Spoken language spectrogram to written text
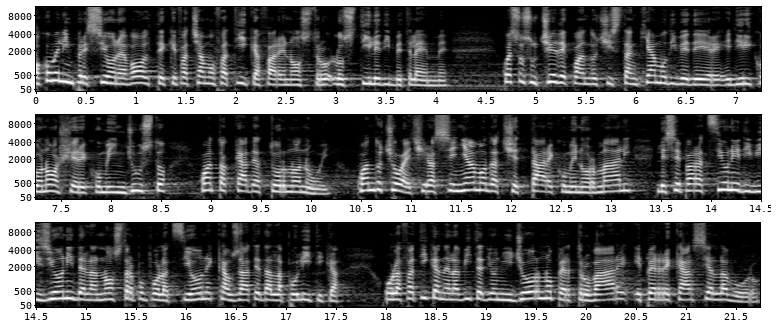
Ho come l'impressione a volte che facciamo fatica a fare nostro lo stile di Betlemme. Questo succede quando ci stanchiamo di vedere e di riconoscere come ingiusto quanto accade attorno a noi, quando cioè ci rassegniamo ad accettare come normali le separazioni e divisioni della nostra popolazione causate dalla politica o la fatica nella vita di ogni giorno per trovare e per recarsi al lavoro,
